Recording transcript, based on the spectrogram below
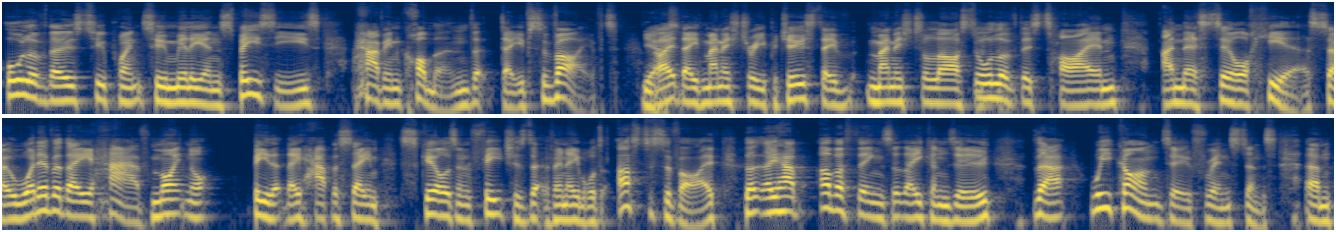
all of those 2.2 million species have in common that they've survived. Yes. Right? They've managed to reproduce, they've managed to last all of this time, and they're still here. So, whatever they have might not be that they have the same skills and features that have enabled us to survive, but they have other things that they can do that we can't do, for instance. Um,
